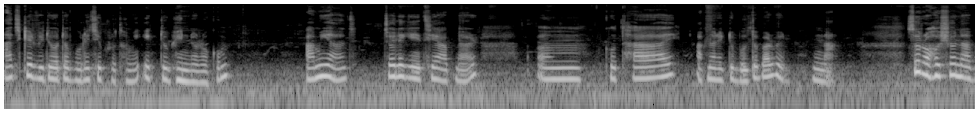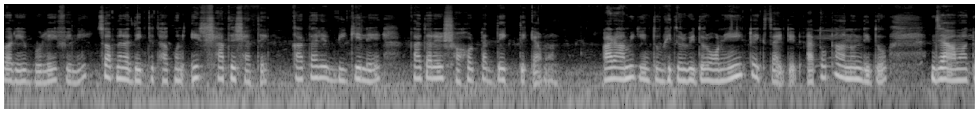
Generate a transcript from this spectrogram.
আজকের ভিডিওটা বলেছি প্রথমে একটু ভিন্ন রকম। আমি আজ চলে গিয়েছি আপনার কোথায়? আপনারা একটু বলতে পারবেন? না। সো রহস্য না বাড়িয়ে বলেই ফেলি। সো আপনারা দেখতে থাকুন এর সাথে সাথে। কাতারে বিকেলে কাতারের শহরটা দেখতে কেমন? আর আমি কিন্তু ভিতর ভিতর অনেকটা এক্সাইটেড এতটা আনন্দিত যে আমাকে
